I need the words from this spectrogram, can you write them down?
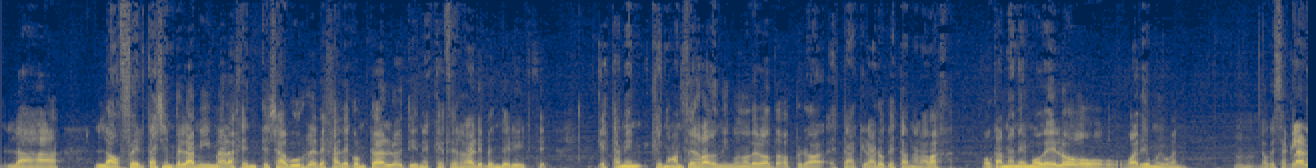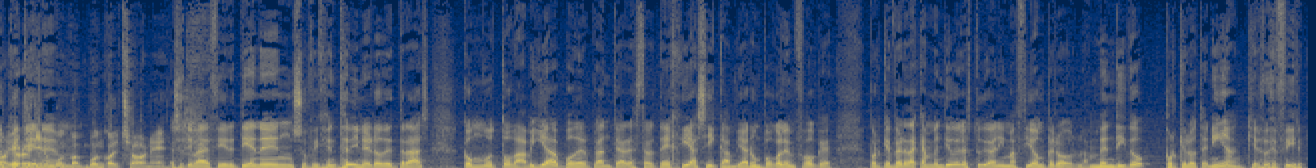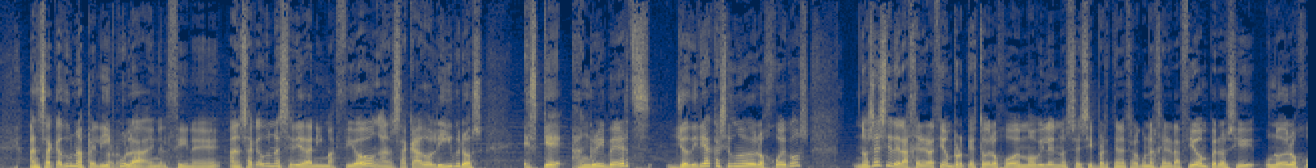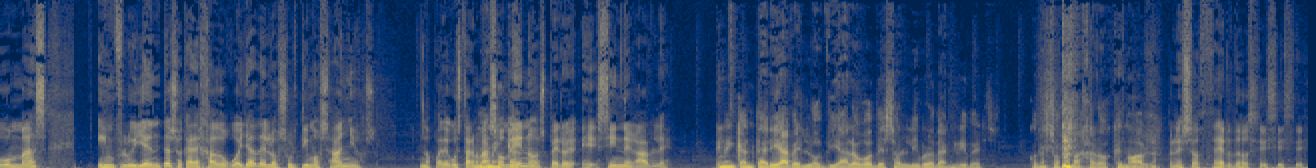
la, la oferta es siempre la misma, la gente se aburre, deja de comprarlo y tienes que cerrar y vender e irte. Que, están en, que no han cerrado ninguno de los dos, pero está claro que están a la baja. O cambian el modelo o, o adiós muy bueno. Lo que está claro es que, tienen, un buen, colchón, ¿eh? Eso te iba a decir, tienen suficiente dinero detrás como todavía poder plantear estrategias y cambiar un poco el enfoque. Porque es verdad que han vendido el estudio de animación, pero lo han vendido porque lo tenían. Quiero decir, han sacado una película en el cine, ¿eh? Han sacado una serie de animación, han sacado libros. Es que Angry Birds, yo diría que ha sido uno de los juegos no sé si de la generación, porque esto de los juegos móviles no sé si pertenece a alguna generación, pero sí uno de los juegos más influyentes o que ha dejado huella de los últimos años. Nos puede gustar más o menos, pero es innegable. Me encantaría ver los diálogos de esos libros de Angry Birds con esos pájaros que no hablan. con esos cerdos, sí, sí, sí.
